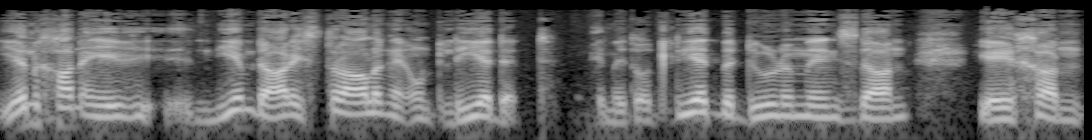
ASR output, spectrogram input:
heen gaan en jy neem daardie straling en ontleed dit. En met ontleed bedoel 'n mens dan jy gaan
